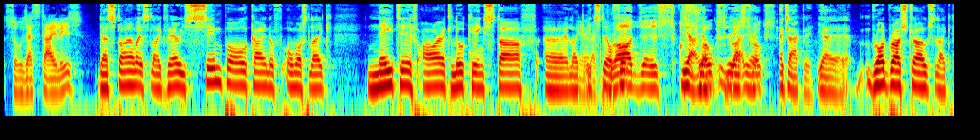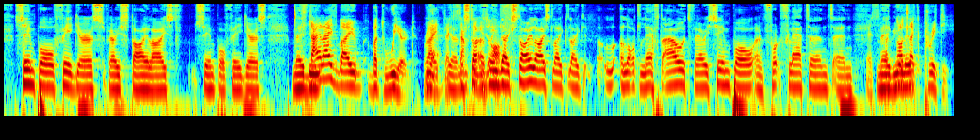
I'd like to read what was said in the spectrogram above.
So that style is? That style is like very simple, kind of almost like native art looking stuff. Uh, like Yeah, it's like still broad, fi- uh, strokes, brush strokes. Exactly. Yeah, yeah, yeah. Broad brush strokes, like simple figures, very stylized, simple figures. Maybe Stylized by but weird, right? Yeah, like yeah, the something sty- is I mean, off. like stylized, like like a lot left out, very simple and f- flattened, and Yes, maybe not little like pretty.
